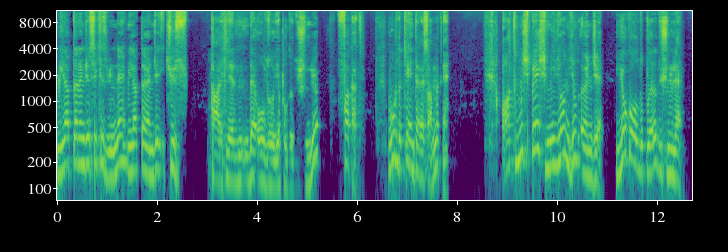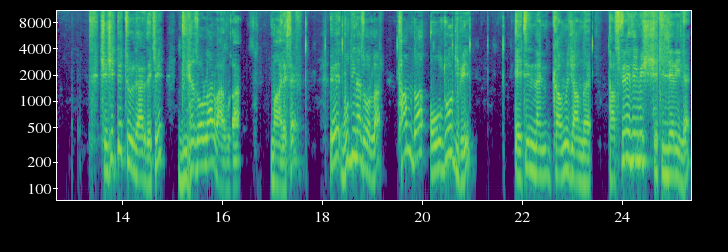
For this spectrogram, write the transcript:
milattan önce 8000 ile milattan önce 200 tarihlerinde olduğu yapıldığı düşünülüyor. Fakat buradaki enteresanlık ne? 65 milyon yıl önce yok oldukları düşünülen çeşitli türlerdeki dinozorlar var burada maalesef. Ve bu dinozorlar tam da olduğu gibi etinden kanlı canlı tasvir edilmiş şekilleriyle,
